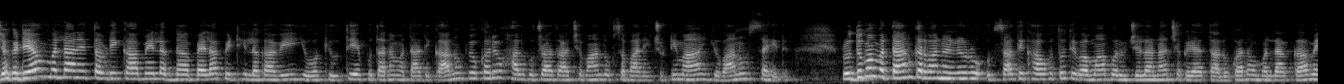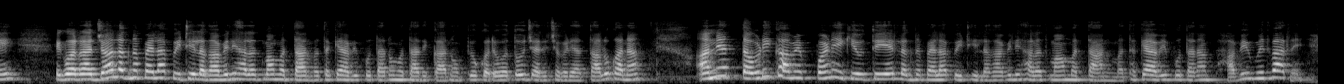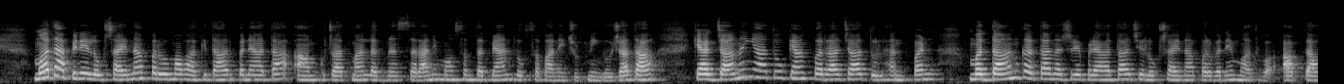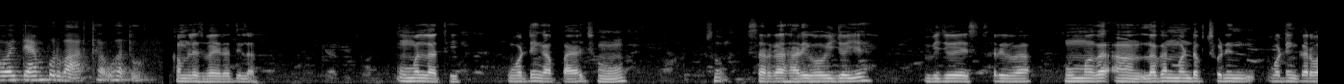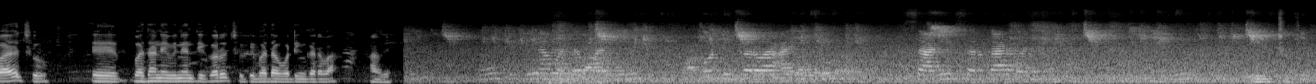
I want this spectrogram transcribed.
ઝઘડિયા ઉમરલા અને તવડી ગામે લગ્ન પહેલા પીઠી લગાવી યુવક યુવતીએ પોતાના મતાધિકારનો ઉપયોગ કર્યો. હાલ ગુજરાત રાજ્યમાં લોકસભાની ચૂંટણીમાં યુવાનો સહિત વૃદ્ધોમાં મતદાન કરવાનો ઉત્સાહ દેખાવ હતો. તેવામાં ભરૂચ જિલ્લાના ઝઘડિયા તાલુકાના ઉમરલા ગામે એકવાર રાજા લગ્ન પહેલા પીઠી લગાવેલી હાલતમાં મતદાન મથકે આવી પોતાનો મતાધિકારનો ઉપયોગ કર્યો હતો. જ્યારે ઝઘડિયા તાલુકાના અન્ય તવડી ગામે પણ એક યુવતીએ લગ્ન પહેલા પીઠી લગાવેલી હાલતમાં મતદાન મથકે આવી પોતાના ભાવિ ઉમેદવારને મત આપીને લોકશાહીના પર્વમાં ભાગીદાર બન્યા હતા. આમ ગુજરાતમાં લગ્ન સરાની મોસમ દરમિયાન લોકસભાની ચૂંટણી યોજાતા, ક્યાંક જાનૈયા તો, ક્યાંક વરરાજા દુલ્હન પણ મતદાન કરતા નજરે પડ્યા હતા, જે લોકશાહીના પર્વને મહત્વ આપતા હોય તેમ પુરવાર થયું હતું. કમલેશભાઈ રતિલાલ. ઉમરલાથી વોટિંગ આપવા છું શું, સરકાર સારી હોવી જોઈએ? બીજું હું મગ લગ્ન મંડપ છોડીને વોટિંગ કરવા આવ્યો છું. એ બધાને વિનંતી કરું છું કે બધા વોટિંગ કરવા આવે. વોટિંગ કરવા આવી છું. સારી સરકાર બને. છું.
